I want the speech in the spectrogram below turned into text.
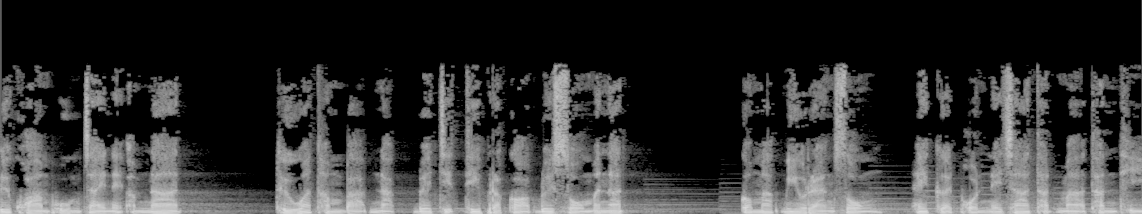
ด้วยความภูมิใจในอำนาจ ถือว่าทำบาปหนักด้วยจิตที่ประกอบด้วยโสมนัส ก็มักมีแรงส่งให้เกิดผลในชาติถัดมาทันที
